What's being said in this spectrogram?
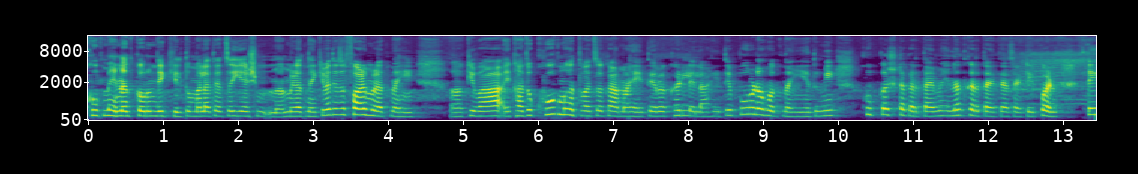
खूप मेहनत करून देखील तुम्हाला त्याचं यश मिळत नाही किंवा त्याचं फळ मिळत नाही. किंवा एखादं खूप महत्त्वाचं काम आहे ते रखडलेलं आहे ते पूर्ण होत नाही आहे तुम्ही खूप कष्ट करताय मेहनत करताय त्यासाठी पण ते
